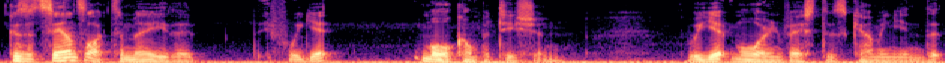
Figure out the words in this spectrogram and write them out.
Because it sounds like to me that if we get more competition, we get more investors coming in. That,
